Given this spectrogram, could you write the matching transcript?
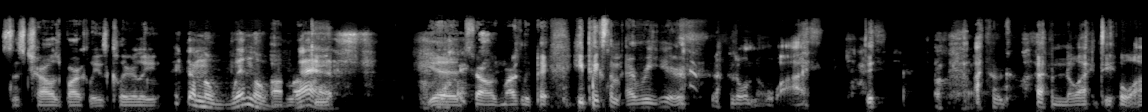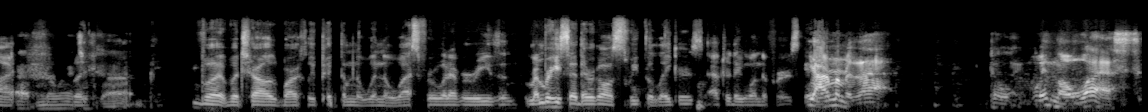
since Charles Barkley is clearly picked them to win the uh, West. Yeah, what? Charles Barkley pick he picks them every year. I don't know why. Okay. I, have, I have no idea why. I have no but. But but Charles Barkley picked them to win the West for whatever reason. Remember he said they were going to sweep the Lakers after they won the first game. Yeah, I remember that. To win the West.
